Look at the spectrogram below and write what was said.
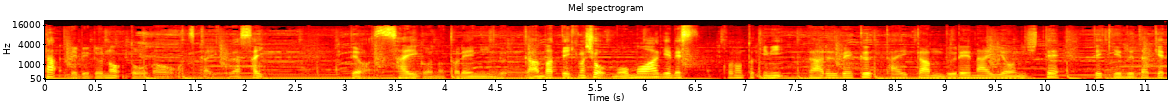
たレベルの動画をお使いください。では最後のトレーニング頑張っていきましょう。もも上げです。この時になるべく体幹ぶれないようにしてできるだけ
